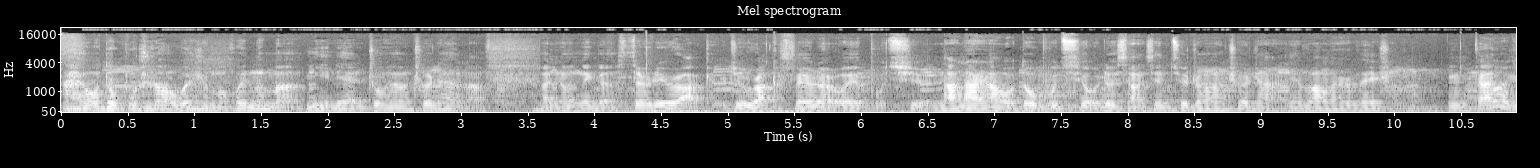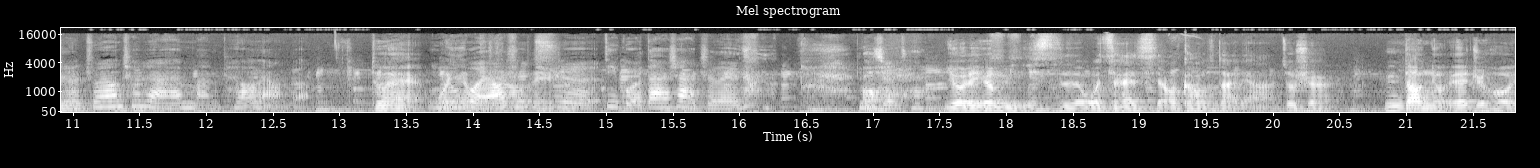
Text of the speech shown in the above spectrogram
哎，我都不知道我为什么会那么迷恋中央车站了。反正那个 Thirty Rock 就 Rockefeller 我也不去，哪哪哪我都不去，我就想先去中央车站，也忘了是为什么。你干？我觉得中央车站还蛮漂亮的。对，我也如果要是去帝国大厦之类的，你觉得？有一个迷思，我在此要告诉大家，就是你到纽约之后，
